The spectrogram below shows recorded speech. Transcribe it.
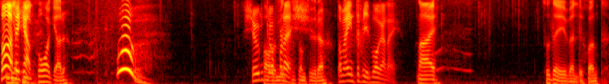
Så, inga fick han! pilbågar. Woo! Chunk Har och de inte flash. som tur är. De har inte pilbågar, nej. Nej. Så det är ju väldigt skönt.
